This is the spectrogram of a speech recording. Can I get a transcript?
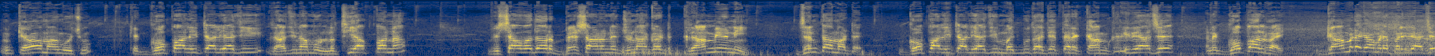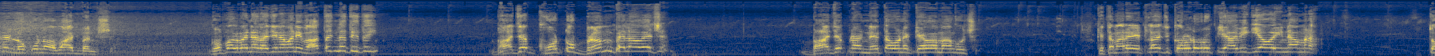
હું કહેવા માંગુ છું કે ગોપાલ ઇટાલિયાજી રાજીનામું નથી આપવાના. વિસાવદર, ભેસાણ અને જુનાગઢ ગ્રામ્યની જનતા માટે ગોપાલ ઇટાલિયાજી મજબૂતાઈથી અત્યારે કામ કરી રહ્યા છે અને ગોપાલભાઈ ગામડે ગામડે ફરી રહ્યા છે અને લોકોનો અવાજ બનશે. ગોપાલભાઈના રાજીનામાની વાત જ નથી થઈ. ભાજપ ખોટું ભ્રમ ફેલાવે છે. ભાજપના નેતાઓને કહેવા માંગુ છું કે તમારે એટલા જ કરોડો રૂપિયા આવી ગયા હોય ઇનામના, તો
